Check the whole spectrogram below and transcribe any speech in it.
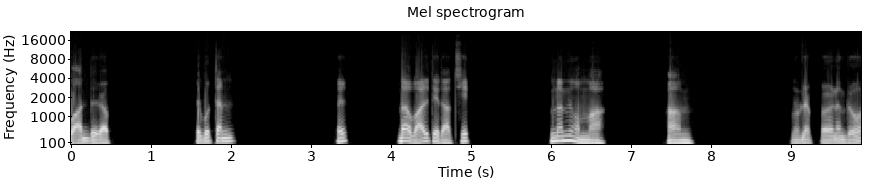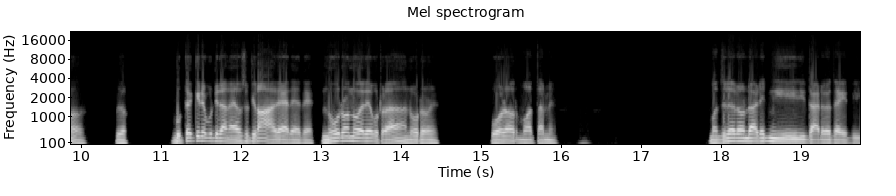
ವಾಂದಿರ ಗೊತ್ತನ್ ನಾ ವಾಲ್ಟೇದ್ ಹಾಕಿ ನನ್ನ ಅಮ್ಮ ಹಾಂ ನೋಡ್ಲಪ್ಪ ನಂದು ಬುಟ್ಟಕ್ಕಿನೇ ಬಿಟ್ಟಿಲ್ಲ ಯಾವ ಸುದ್ದಿ ಅದೇ ಅದೇ ಅದೇ ನೂರೊಂದು ಅದೇ ಬಿಟ್ರ ನೂರು ಓಡೋರ್ ಮೂವತ್ತಾಮೆ ಮೊದಲೇ ರೌಂಡ್ ಆಡಿದ್ ನೀ ಇದು ಆಡೋದಾ ಇದ್ವಿ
